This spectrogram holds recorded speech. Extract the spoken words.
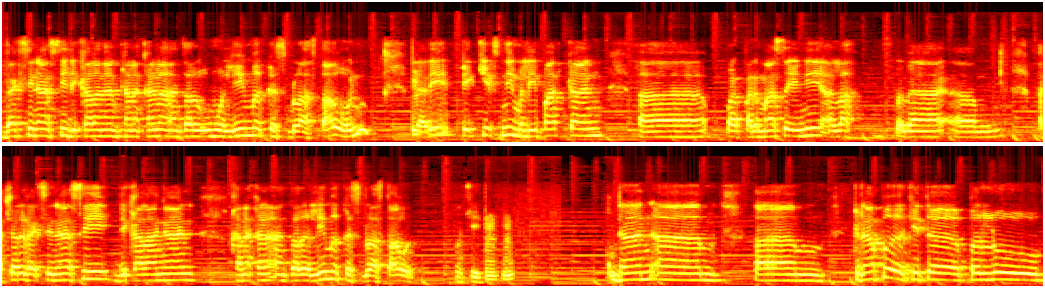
vaksinasi di kalangan kanak-kanak antara umur 5 ke 11 tahun jadi PKIS ni melibatkan uh, pada masa ini adalah um, acara vaksinasi di kalangan kanak-kanak antara 5 ke 11 tahun. Okey. Mm-hmm. Dan um, um, kenapa kita perlu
